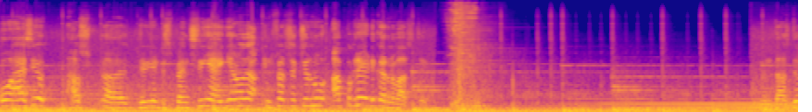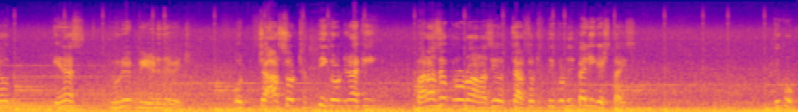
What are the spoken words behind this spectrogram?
ਉਹ ਆਇਆ ਸੀ ਹਸ- ਅਹ, ਜਿਹੜੀਆਂ ਡਿਸਪੈਂਸਰੀਆਂ ਹੈਗੀਆਂ ਉਹਨਾਂ ਦਾ ਇਨਫਰਾਸਟ੍ਰਕਚਰ ਨੂੰ ਅਪਗ੍ਰੇਡ ਕਰਨ ਵਾਸਤੇ। ਮੈਨੂੰ ਦੱਸ ਦਿਓ, ਇਹਨਾਂ ਪੂਰੇ ਪੀਰੀਅਡ ਦੇ ਵਿੱਚ ਉਹ 438 ਕਰੋੜ, ਜਿਹੜਾ ਕਿ 1200 ਕਰੋੜ ਆਣਾ ਸੀ, ਉਹ 438 ਕਰੋੜ ਦੀ ਪਹਿਲੀ ਕਿਸ਼ਤ ਆਈ ਸੀ। ਦੇਖੋ,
